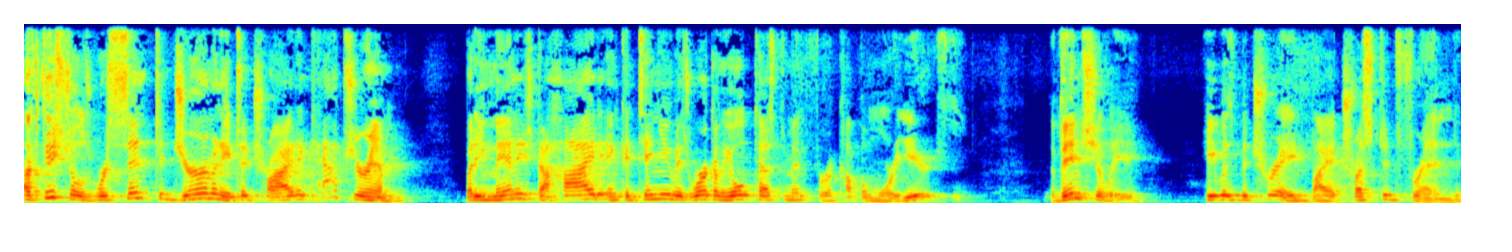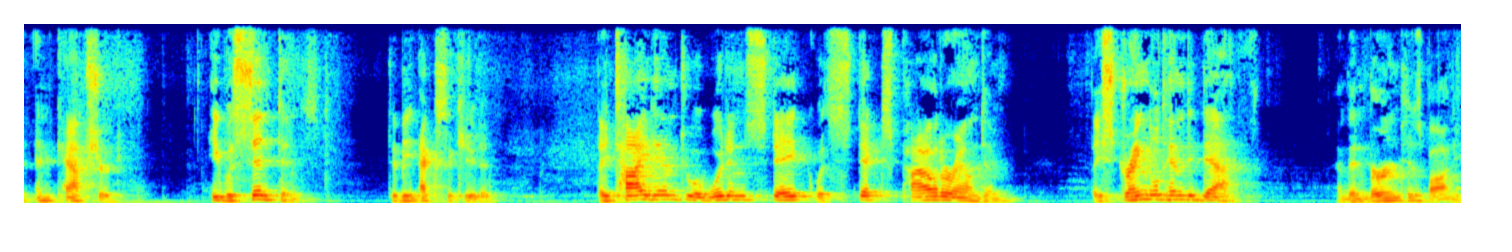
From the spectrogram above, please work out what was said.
Officials were sent to Germany to try to capture him, but he managed to hide and continue his work on the Old Testament for a couple more years. Eventually, he was betrayed by a trusted friend and captured. He was sentenced to be executed. They tied him to a wooden stake with sticks piled around him. They strangled him to death and then burned his body.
